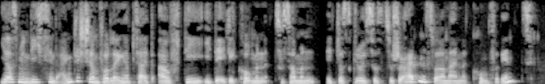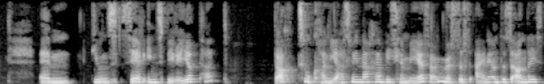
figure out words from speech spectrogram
Jasmin und ich sind eigentlich schon vor längerer Zeit auf die Idee gekommen, zusammen etwas Größeres zu schreiben. Es war an einer Konferenz, ähm, die uns sehr inspiriert hat. Dazu kann Jasmin nachher ein bisschen mehr sagen. Das ist das eine. Und das andere ist,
